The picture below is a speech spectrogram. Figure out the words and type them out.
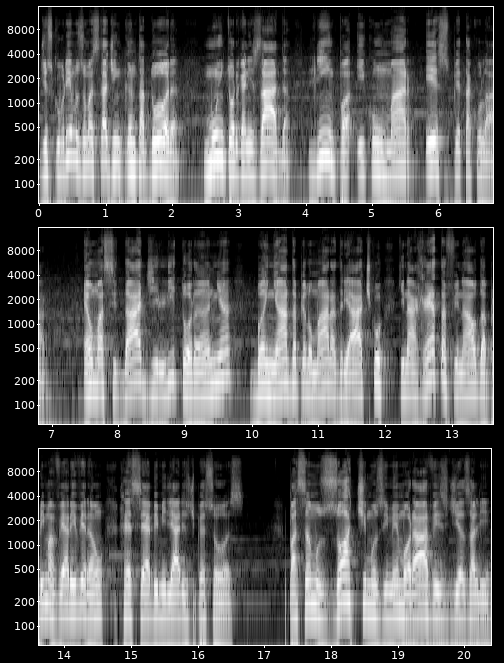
Descobrimos uma cidade encantadora, muito organizada, limpa e com um mar espetacular é uma cidade litorânea banhada pelo mar Adriático que, na reta final da primavera e verão, recebe milhares de pessoas. Passamos ótimos e memoráveis dias ali.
